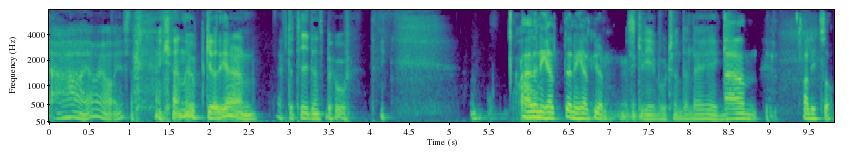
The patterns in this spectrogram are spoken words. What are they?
Ja, ja, ja, just det. Jag kan uppgradera den efter tidens behov. Ja. den, är helt, den är helt grym. Skrivbordsunderlägg. Um, ja, lite så.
